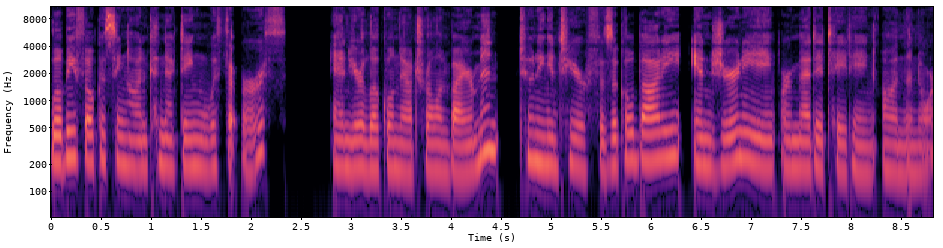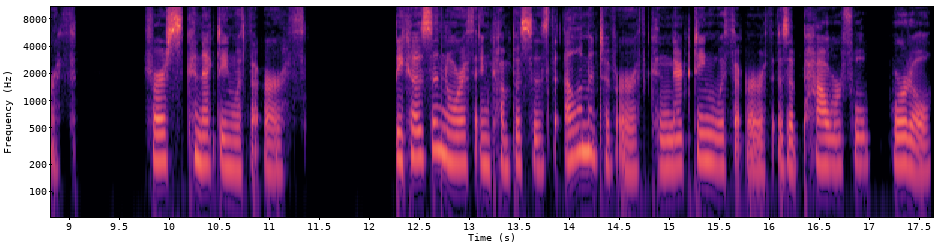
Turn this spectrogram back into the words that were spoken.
we'll be focusing on connecting with the earth and your local natural environment, tuning into your physical body, and journeying or meditating on the north. First, connecting with the earth. Because the north encompasses the element of earth, connecting with the earth is a powerful portal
